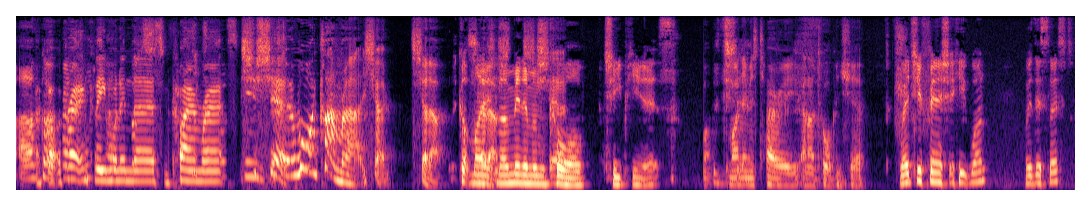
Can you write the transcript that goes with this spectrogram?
I've I've got a Great Unclean One in there. Some clam rats. It's shit. What clam rat? Shut shut up. got my, Shut up. my minimum Shit. core cheap units. My, my name is Terry, and I'm talking shit. Where would you finish at Heat One with this list?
